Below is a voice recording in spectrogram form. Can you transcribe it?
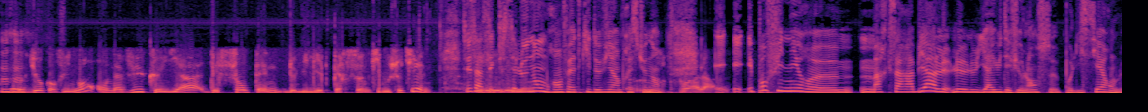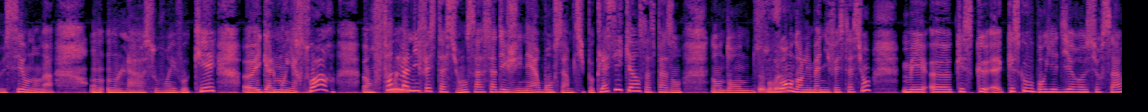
Mhm. Dû au confinement, on a vu qu'il y a des centaines de milliers de personnes qui nous soutiennent. C'est ça, c'est le nombre en fait qui devient impressionnant. Voilà. Et, pour finir, euh, Marc Sarabia, il y a eu des violences policières, on le sait, on en a, on, l'a souvent évoqué, euh, également hier soir, en fin de manifestation, ça, ça dégénère. Bon, c'est un petit peu classique, hein, ça se passe dans, dans, souvent dans les manifestations. Mais euh, qu'est-ce que, qu'est-ce que vous pourriez dire sur ça?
